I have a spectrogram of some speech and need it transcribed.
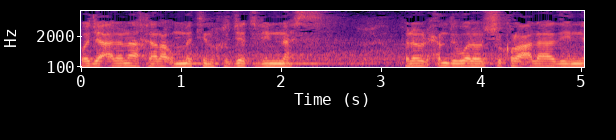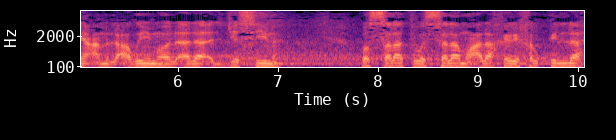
وجعلنا خير أمة خرجت للناس. فله الحمد وله الشكر على هذه النعم العظيمة والآلاء الجسيمة. والصلاة والسلام على خير خلق الله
